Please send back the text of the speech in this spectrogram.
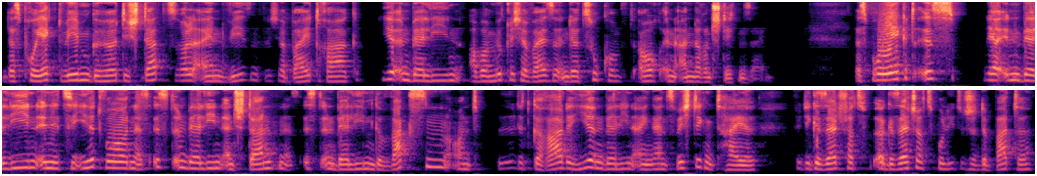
Und das Projekt Wem gehört die Stadt soll ein wesentlicher Beitrag hier in Berlin, aber möglicherweise in der Zukunft auch in anderen Städten sein. Das Projekt ist ja in Berlin initiiert worden. Es ist in Berlin entstanden, es ist in Berlin gewachsen und bildet gerade hier in Berlin einen ganz wichtigen Teil für die Gesellschafts äh, gesellschaftspolitische Debatte.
